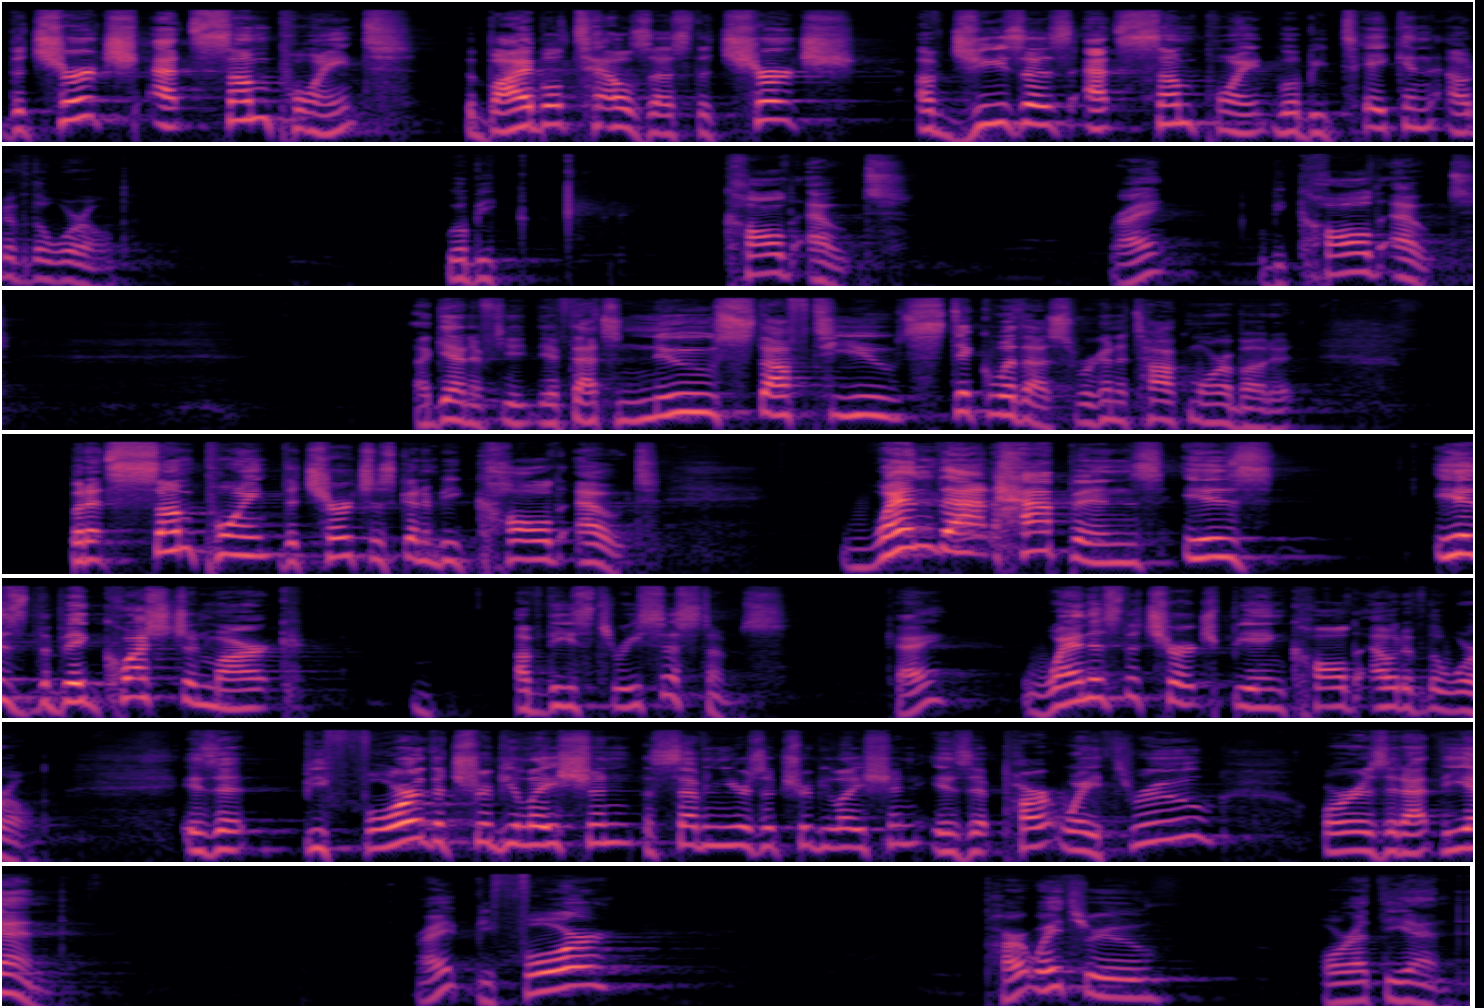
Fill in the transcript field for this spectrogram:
The church, at some point, the Bible tells us the church of Jesus at some point will be taken out of the world, will be called out, right? Will be called out. Again, if, you, if that's new stuff to you, stick with us. We're going to talk more about it. But at some point, the church is going to be called out. When that happens is, is the big question mark of these three systems. Okay? When is the church being called out of the world? Is it before the tribulation, the seven years of tribulation? Is it partway through, or is it at the end? right? Before, partway through, or at the end.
